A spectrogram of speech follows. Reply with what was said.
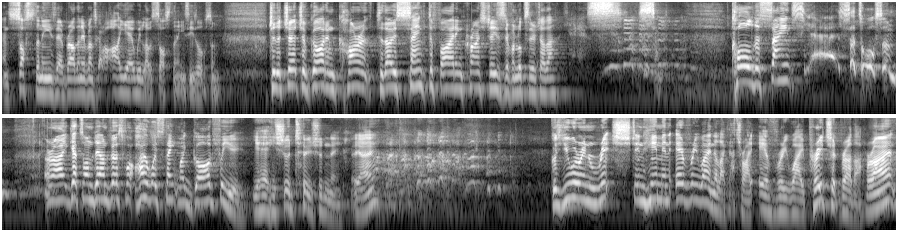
and Sosthenes, their brother, and everyone's going, oh, yeah, we love Sosthenes, he's awesome. To the church of God in Corinth, to those sanctified in Christ Jesus, everyone looks at each other, yes. called as saints, yes, that's awesome. All right, gets on down verse 4. I always thank my God for you. Yeah, he should too, shouldn't he? Yeah? Because you were enriched in him in every way. And they're like, that's right, every way. Preach it, brother, right?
